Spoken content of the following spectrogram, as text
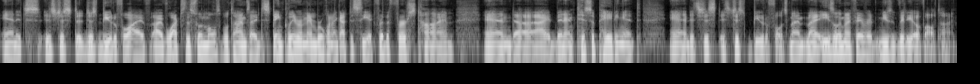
and it's it's just just beautiful. I've I've watched this one multiple times. I distinctly remember when I got to see it for the first time, and uh, I had been anticipating it, and it's just it's just beautiful. It's my, my easily my favorite music video of all time.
